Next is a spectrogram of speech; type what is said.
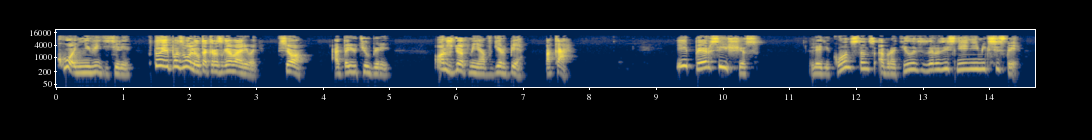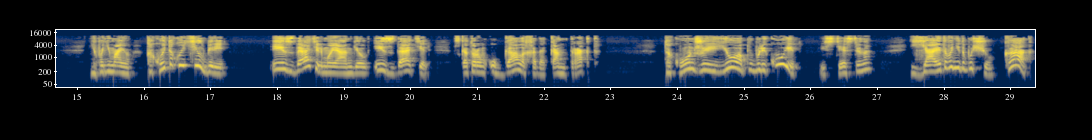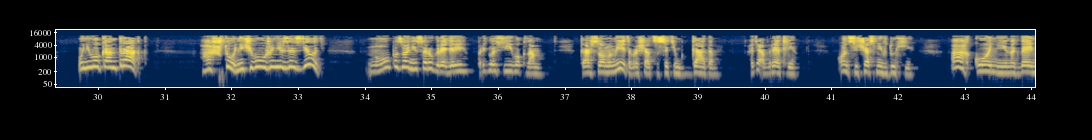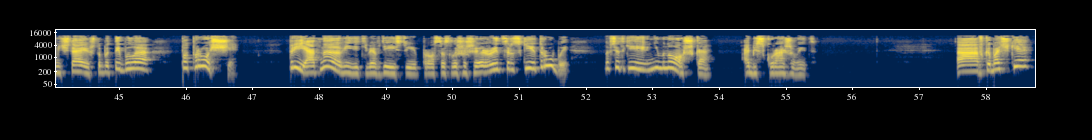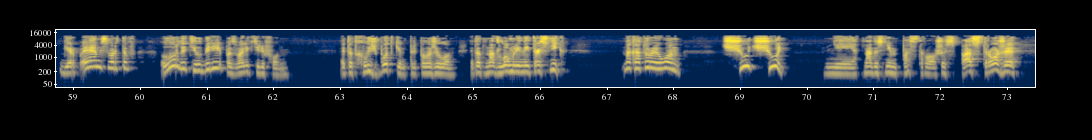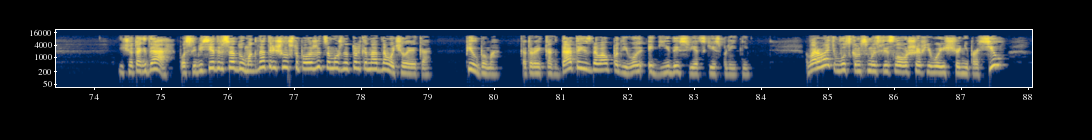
Конь, не видите ли! Кто ей позволил так разговаривать? Все, отдаю Тилбери. Он ждет меня в гербе. Пока!» И Перси исчез. Леди Констанс обратилась за разъяснениями к сестре. «Не понимаю, какой такой Тилбери?» «Издатель, мой ангел, издатель с которым у Галахада контракт. Так он же ее опубликует? Естественно. Я этого не допущу. Как? У него контракт. А что, ничего уже нельзя сделать? Ну, позвони сэру Грегори, пригласи его к нам. Кажется, он умеет обращаться с этим гадом. Хотя вряд ли. Он сейчас не в духе. Ах, Конни, иногда я мечтаю, чтобы ты была попроще. Приятно видеть тебя в действии, просто слышишь рыцарские трубы, но все-таки немножко обескураживает. А в кабачке герб Эмсвортов лорда Тилбери позвали к телефону. Этот хлыщ Боткин, предположил он, этот надломленный тростник, на который он чуть-чуть... Нет, надо с ним построже, построже еще тогда, после беседы в саду, магнат решил, что положиться можно только на одного человека — Пилбома, который когда-то издавал под его эгидой светские сплетни. Воровать в узком смысле слова шеф его еще не просил,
